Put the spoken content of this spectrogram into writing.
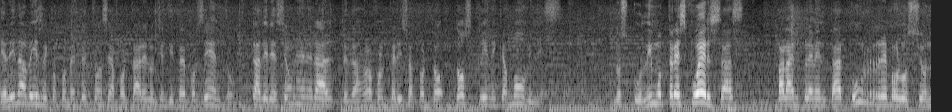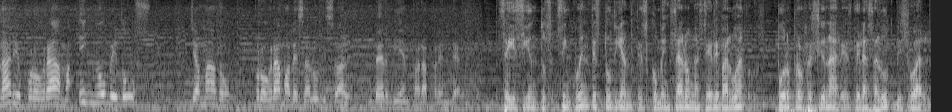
y el INAVI se comprometió entonces a aportar el 83%. La Dirección General de Desarrollo Fronterizo aportó dos clínicas móviles. Nos unimos tres fuerzas para implementar un revolucionario programa innovedoso llamado Programa de Salud Visual Ver Bien para Aprender. 650 estudiantes comenzaron a ser evaluados por profesionales de la salud visual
